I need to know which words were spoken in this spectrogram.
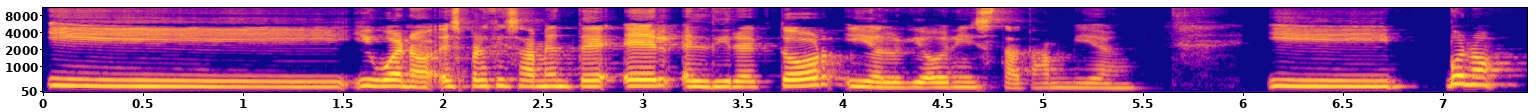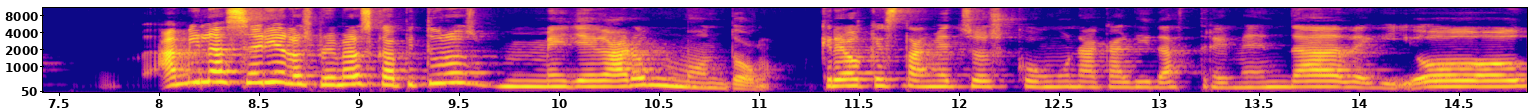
Y, y, bueno, es precisamente él el director y el guionista también. Y bueno, a mí la serie, los primeros capítulos me llegaron un montón. Creo que están hechos con una calidad tremenda de guion,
